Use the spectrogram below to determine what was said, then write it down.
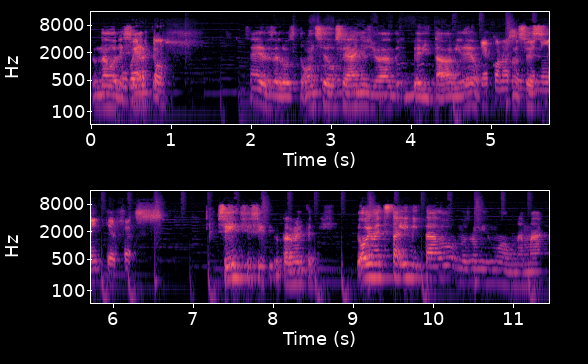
un adolescente. Sí, desde los 11, 12 años yo editaba video. ya conoces Entonces- bien la interfaz. Sí, sí, sí, totalmente. Obviamente está limitado, no es lo mismo a una Mac,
